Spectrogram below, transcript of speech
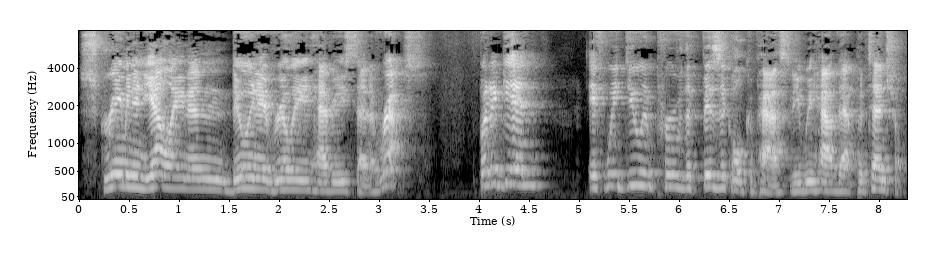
screaming and yelling and doing a really heavy set of reps. But again, if we do improve the physical capacity, we have that potential.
